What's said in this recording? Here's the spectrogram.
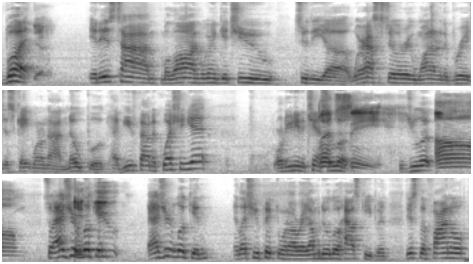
But Yeah. it is time, Milan. We're going to get you to the uh, Warehouse Distillery Wine Under the Bridge Escape 109 notebook. Have you found a question yet? or do you need a chance to Let's look? see. Did you look? Um, So as you're looking, you- as you're looking, unless you picked one already, I'm gonna do a little housekeeping. Just the final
